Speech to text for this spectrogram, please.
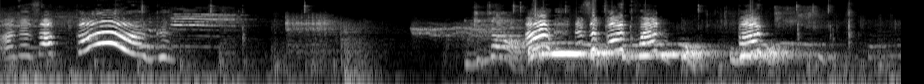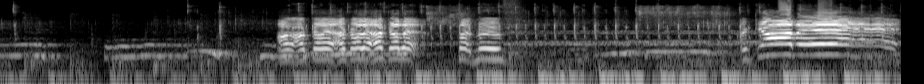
Oh, there's a bug! Where'd you go? Ah, there's a bug, run! Bug! I, I got it, I got it, I got it! Don't move. I got it!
